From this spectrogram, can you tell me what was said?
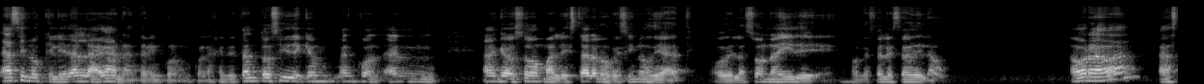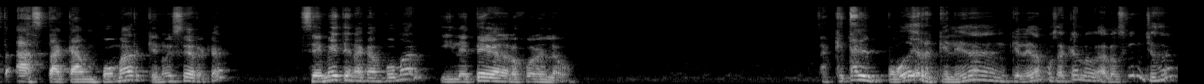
hacen lo que le dan la gana también con, con la gente. Tanto así de que han, han causado malestar a los vecinos de Ate o de la zona ahí de donde está el estadio de la U. Ahora van hasta, hasta Campomar, que no es cerca, se meten a Campomar y le pegan a los jugadores de la U. O sea, ¿qué tal poder que le dan, que le damos acá a los, a los hinchas, ah?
